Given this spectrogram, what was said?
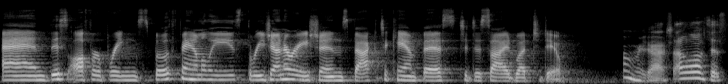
And this offer brings both families, three generations, back to campus to decide what to do. Oh my gosh, I love this.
